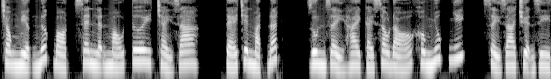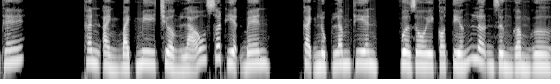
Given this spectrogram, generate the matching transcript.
trong miệng nước bọt xen lẫn máu tươi chảy ra, té trên mặt đất, run rẩy hai cái sau đó không nhúc nhích, xảy ra chuyện gì thế? Thân ảnh bạch mi trưởng lão xuất hiện bên, cạnh lục lâm thiên, vừa rồi có tiếng lợn rừng gầm gừ,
